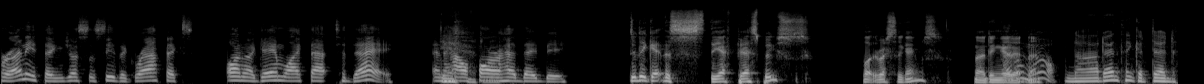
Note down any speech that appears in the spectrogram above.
for anything, just to see the graphics on a game like that today and how far ahead they'd be. Did it get this the FPS boost like the rest of the games? No, I didn't I get it. don't No. know. No, I don't think it did.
